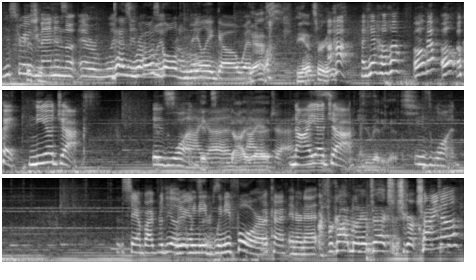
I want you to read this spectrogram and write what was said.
History of men in the or women Does rose gold Rumble. really go with? Yes. The answer is. Ha! Ha! Ha! Oh, ha! Oh! Okay. Nia Jax is one. It's Nia. Jax. Nia Jax You idiot. is one. Stand by for the other We, we need we need four. Okay. Internet. I forgot Nia Jackson. She got Chyna,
